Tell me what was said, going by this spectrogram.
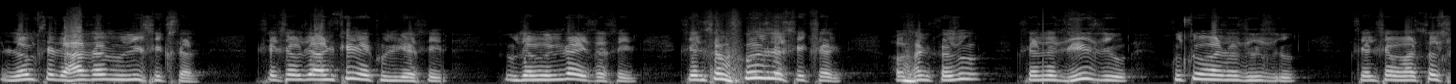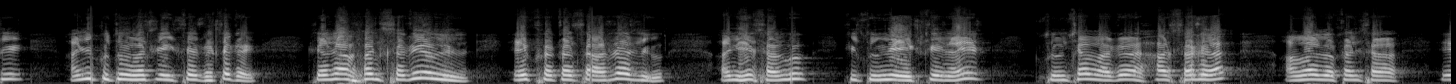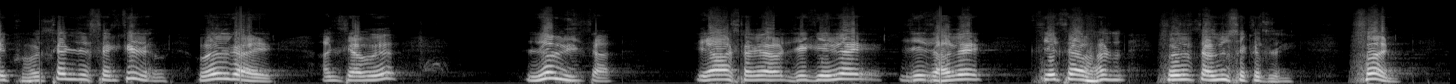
नऊ ते दहा हजार मुली शिकतात. त्याच्यामध्ये आणखी एक मुलगी असेल उद्या मुलगा येत असेल त्यांचं पूर्ण शिक्षण आपण करू त्यांना धीर देऊ कुटुंबाला धीर देऊ. त्यांच्या मातोशी आणि कुटुंबातले इतर घटक आहेत. त्यांना आपण सगळे मिळून एक प्रकारचा आधार देऊ. आणि हे सांगू की तुम्ही एकटे नाहीत. तुमच्या मागं हा सगळा आम्हा लोकांचा एक प्रचंड संख्येनं वर्ग आहे. आणि त्यामुळे न लिहिता या सगळ्या जे गेले जे झाले ते तर आपण परत आणू शकत नाही. पण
